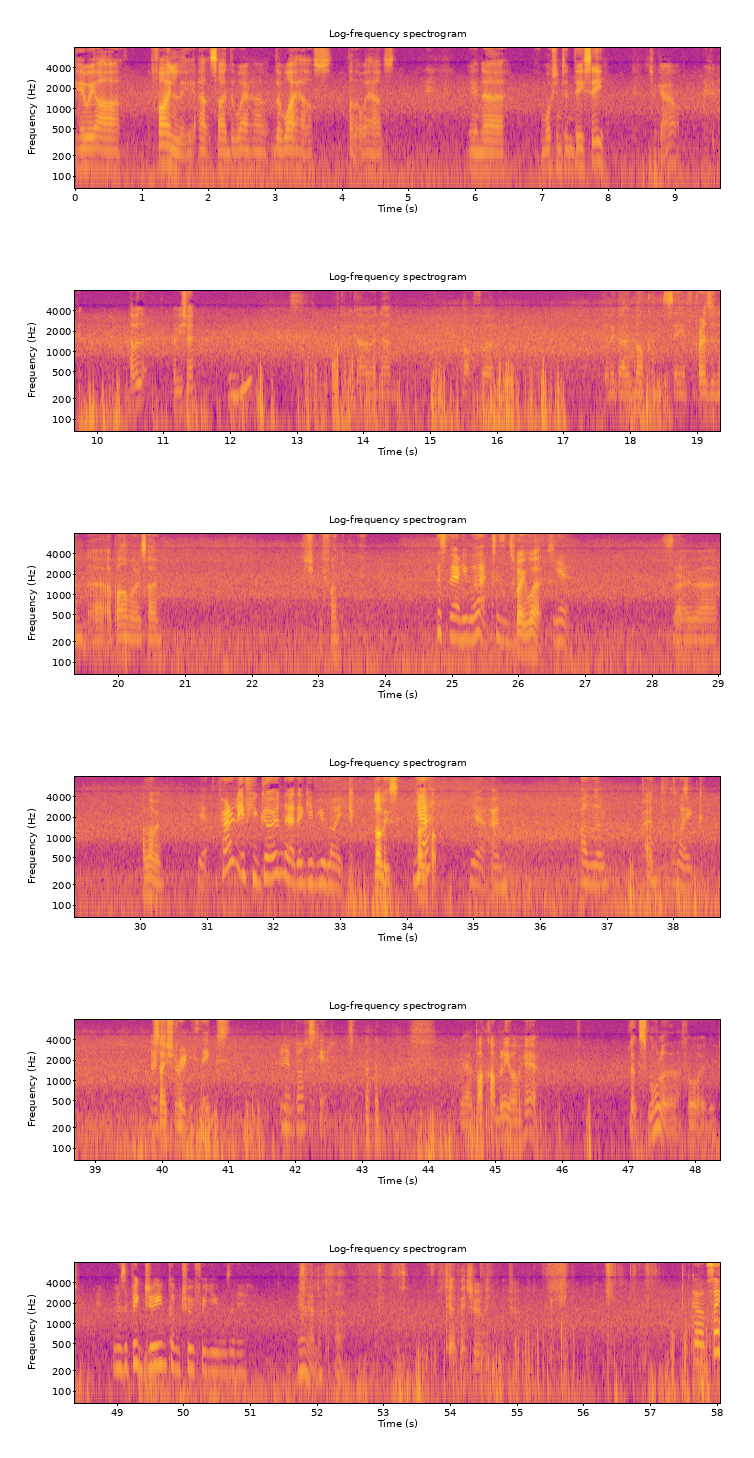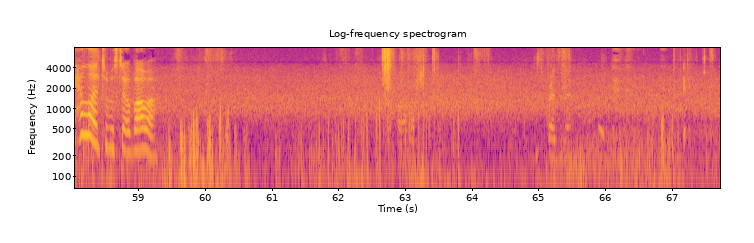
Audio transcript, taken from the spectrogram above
here we are, finally outside the warehouse, the White House, not the White House, in uh, Washington DC. Check it out. Have a look. Have you shown? Mm-hmm. We're gonna go and um, knock for. Gonna go knock and see if President uh, Obama is home. Should be fun. That's where he works, isn't It's it? where he works. Yeah. So Yeah. uh, I love him. Yeah. Apparently, if you go in there, they give you like Lollies, Yeah. lollipop, yeah, and other pens, and like nice Stationery. pretty things in a basket. Yeah, but I can't believe I'm here. Looks smaller than I thought it would. It was a big dream come true for you, wasn't it? Yeah, look at that. Get a picture of me. Sure. Go and say hello to Mr. Obama. President.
